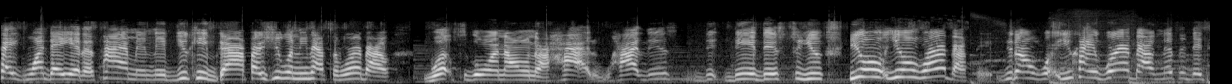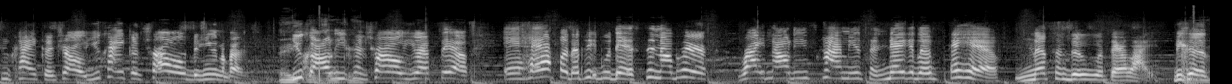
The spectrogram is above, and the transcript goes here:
take one day at a time. And if you keep God first, you wouldn't even have to worry about what's going on or how how this did this to you. You don't you don't worry about that. You don't you can't worry about nothing that you can't control. You can't control the universe. Hey, you can only control yourself. And half of the people that sitting up here writing all these comments and negative, they have nothing to do with their life. Because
